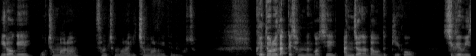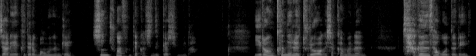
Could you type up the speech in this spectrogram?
1억이 5천만 원, 3천만 원, 2천만 원이 되는 거죠. 궤도를 낮게 잡는 것이 안전하다고 느끼고 지금 이 자리에 그대로 머무는 게 신중한 선택같이 느껴집니다. 이런 큰일을 두려워하기 시작하면은 작은 사고들이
